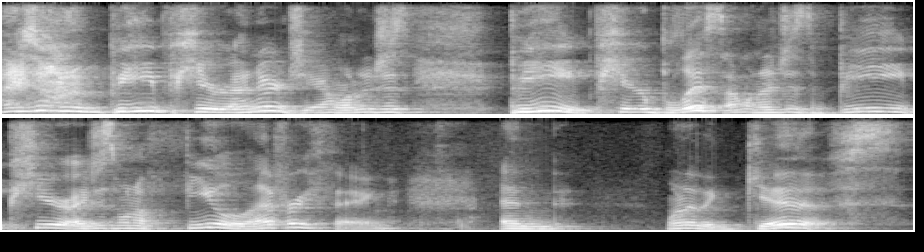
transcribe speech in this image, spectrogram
I just want to be pure energy. I want to just be pure bliss. I want to just be pure. I just want to feel everything. And one of the gifts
